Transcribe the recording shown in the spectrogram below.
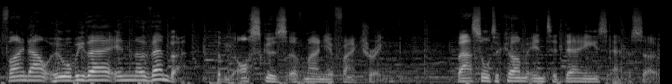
Find out who will be there in November for the Oscars of Manufacturing. That's all to come in today's episode.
